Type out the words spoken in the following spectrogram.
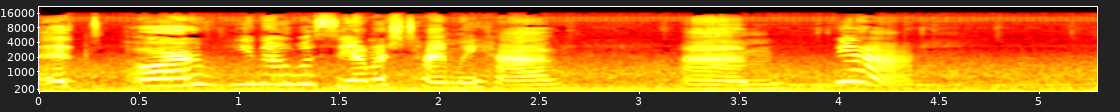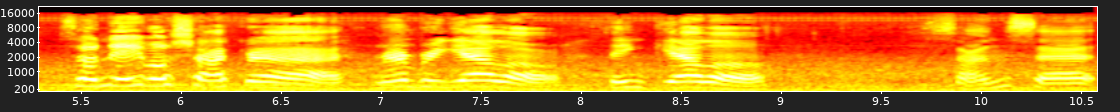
It, or, you know, we'll see how much time we have. Um, yeah. So, navel chakra. Remember yellow. Think yellow. Sunset.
